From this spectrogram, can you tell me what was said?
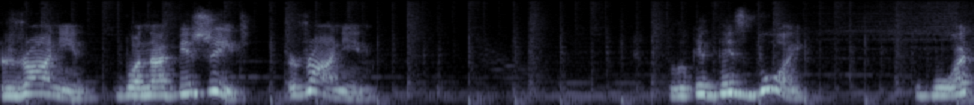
running. Вона біжить. Running. Look at this boy. What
